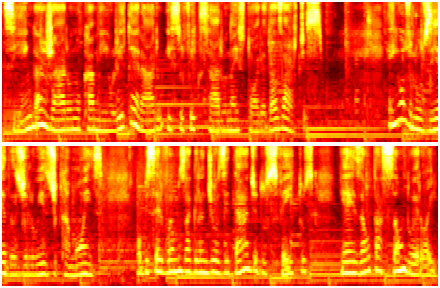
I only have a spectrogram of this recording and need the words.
se engajaram no caminho literário e se fixaram na história das artes. Em Os Lusíadas de Luís de Camões, observamos a grandiosidade dos feitos e a exaltação do herói,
